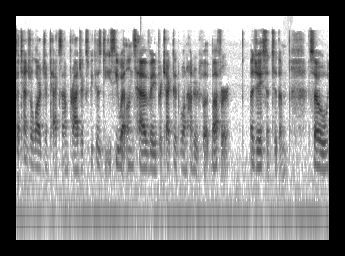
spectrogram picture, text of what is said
potential large impacts on projects because DEC wetlands have a protected 100 foot buffer adjacent to them. So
